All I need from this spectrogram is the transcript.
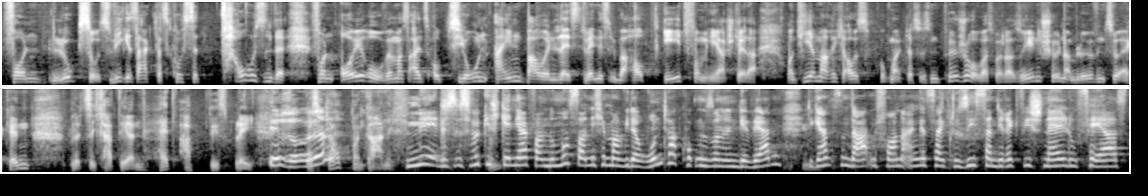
von Luxus. Wie gesagt, das kostet Tausende von Euro, wenn man es als Option einbauen lässt, wenn es überhaupt geht vom Hersteller. Und hier mache ich aus, guck mal, das ist ein Peugeot, was wir da sehen, schön am Löwen zu erkennen. Plötzlich hat der ein Head-Up-Display. Irre, oder? Das glaubt man gar nicht. Nee, das ist wirklich hm? genial. Vor allem, du musst auch nicht immer wieder runter gucken, sondern dir werden hm. die ganzen Daten vorne angezeigt. Du siehst dann direkt, wie schnell du fährst,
